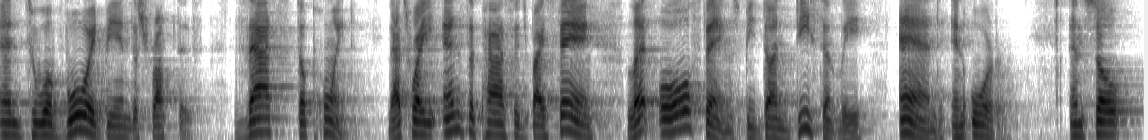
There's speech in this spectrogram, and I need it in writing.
and to avoid being disruptive. That's the point. That's why he ends the passage by saying, Let all things be done decently and in order. And so,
